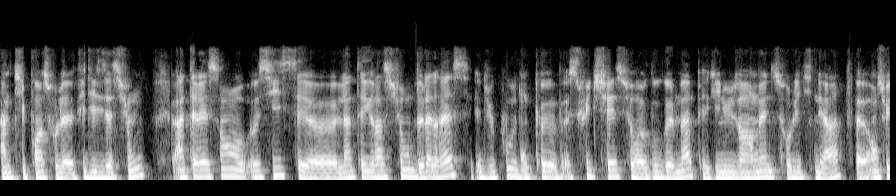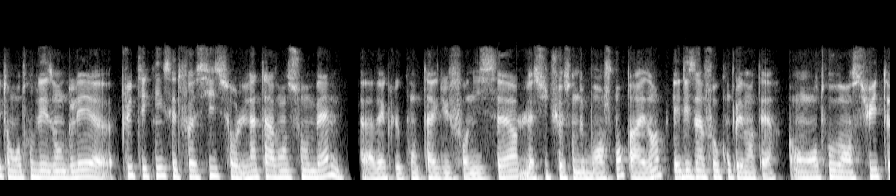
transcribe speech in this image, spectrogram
un petit point sur la fidélisation. Intéressant aussi, c'est l'intégration de l'adresse et du coup, on peut switcher sur Google Maps et qui nous emmène sur l'itinéraire. Ensuite, on retrouve des onglets plus techniques cette fois-ci sur l'intervention même avec le contact du fournisseur, la situation de branchement par exemple et des infos complémentaires. On retrouve ensuite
